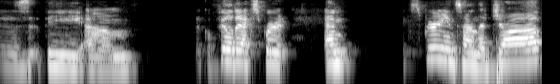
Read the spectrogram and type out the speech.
Is the um, field expert and experience on the job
